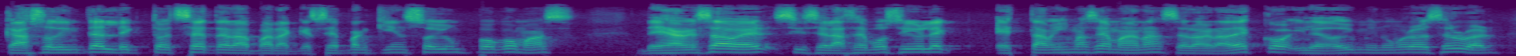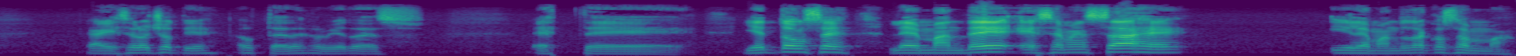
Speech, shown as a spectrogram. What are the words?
caso de interdicto, etcétera, para que sepan quién soy un poco más. Déjame saber si se le hace posible esta misma semana. Se lo agradezco y le doy mi número de celular, ahí es el 810 a ustedes, olvídate de eso. Este, y entonces le mandé ese mensaje y le mandé otras cosas más.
